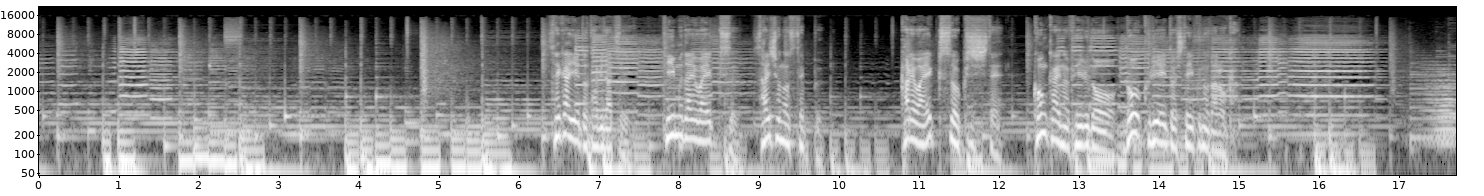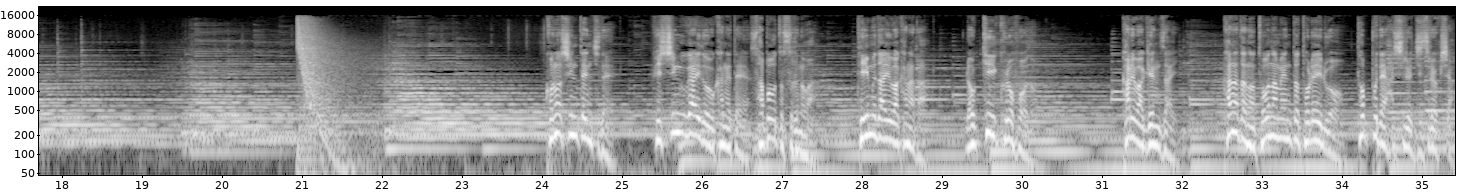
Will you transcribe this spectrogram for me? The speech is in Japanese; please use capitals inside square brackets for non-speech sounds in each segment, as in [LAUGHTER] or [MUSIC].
世界へと旅立つティームダイワ X 最初のステップ。彼は X を駆使して今回のフィールドをどうクリエイトしていくのだろうか。この新天地でフィッシングガイドを兼ねてサポートするのはティームダイワカナダロッキー・クロフォード。彼は現在カナダのトーナメントトレイルをトップで走る実力者。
